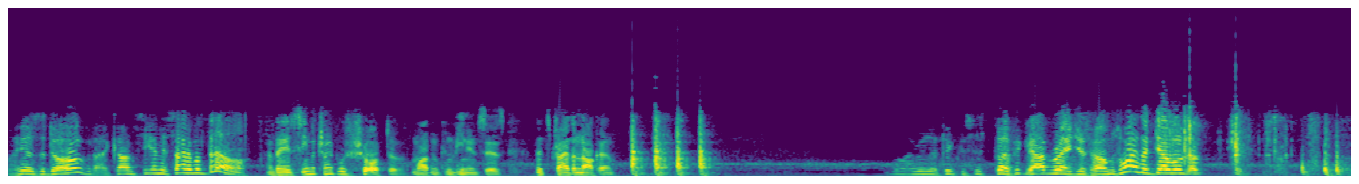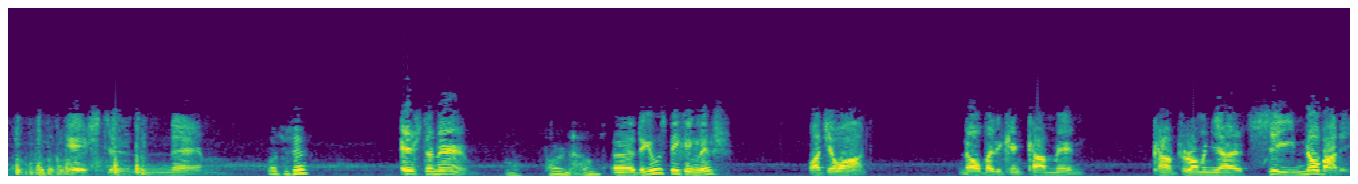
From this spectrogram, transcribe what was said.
Well, here's the door, but I can't see any sign of a bell. They seem a trifle short of modern conveniences. Let's try the knocker. Oh, I really think this is perfectly outrageous, Holmes. Why the devil does... It's the name. What you say? It's the name. Oh, foreigner, Uh, do you speak English? What you want? Nobody can come in. Count Romagny see nobody.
